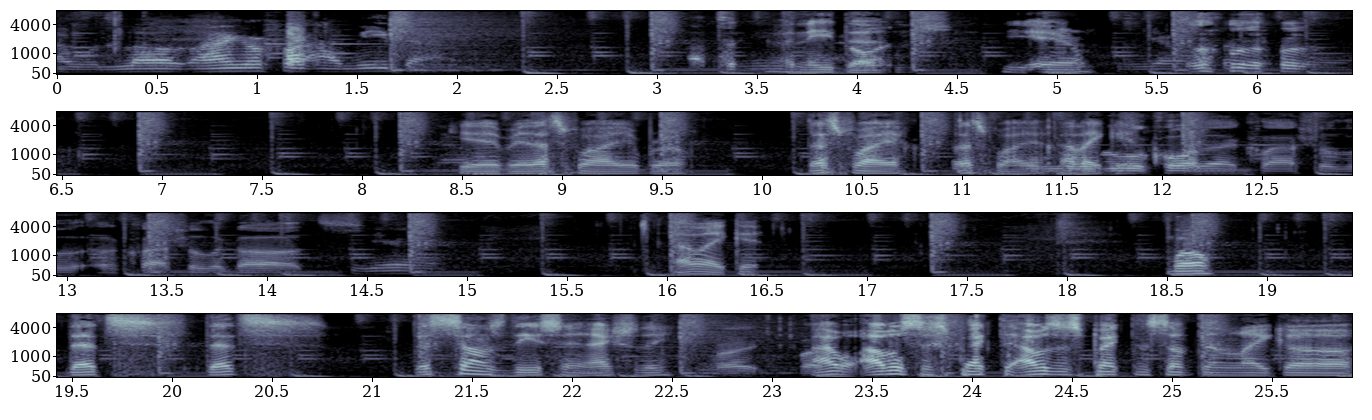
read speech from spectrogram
I would love. I ain't gonna front. I need that. I'll I need that. Yeah, You know what I'm saying? So, yeah, man. That's fire, bro. That's fire. That's fire. I like we it. will call that Clash of the uh, Clash of the Gods. Yeah. I like it. Well, that's that's that sounds decent actually. right? I, I was expecting I was expecting something like uh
